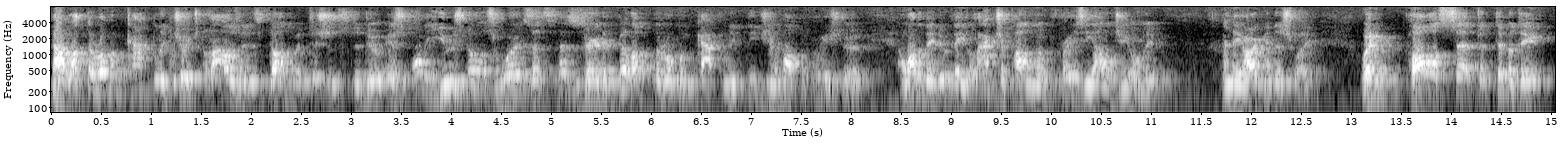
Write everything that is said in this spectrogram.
Now, what the Roman Catholic Church allows its dogmaticians to do is only use those words that's necessary to fill up the Roman Catholic teaching about the priesthood. And what do they do? They latch upon the phraseology only, and they argue this way. When Paul said to Timothy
